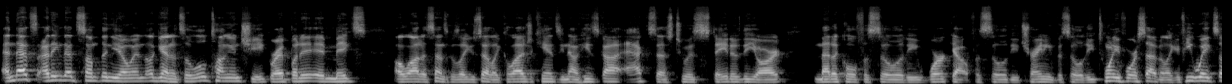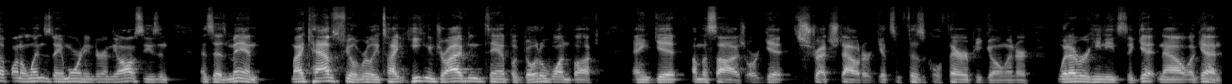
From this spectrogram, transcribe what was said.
And that's I think that's something you know. And again, it's a little tongue in cheek, right? But it, it makes a lot of sense because, like you said, like Calijah Kancey now he's got access to his state of the art medical facility, workout facility, training facility 24 7. Like if he wakes up on a Wednesday morning during the offseason and says, Man, my calves feel really tight, he can drive into Tampa, go to One Buc and get a massage or get stretched out or get some physical therapy going or whatever he needs to get. Now, again,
